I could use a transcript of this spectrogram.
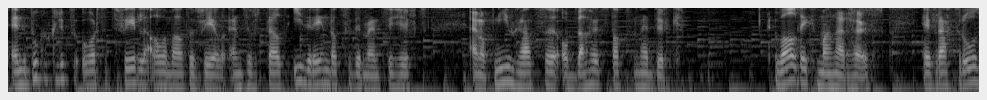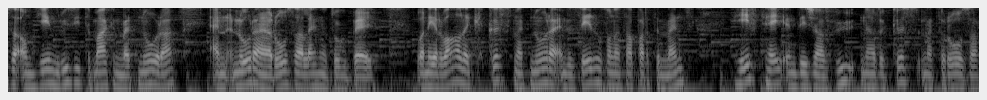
In de boekenclub wordt het vele allemaal te veel en ze vertelt iedereen dat ze dementie heeft. En opnieuw gaat ze op daguitstap met Dirk. Waldeck mag naar huis. Hij vraagt Rosa om geen ruzie te maken met Nora en Nora en Rosa leggen het ook bij. Wanneer Waldeck kust met Nora in de zetel van het appartement, heeft hij een déjà vu naar de kus met Rosa.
